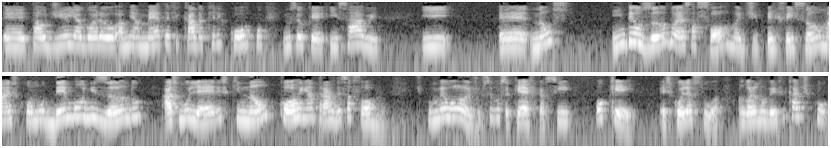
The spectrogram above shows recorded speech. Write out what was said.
é, tal dia e agora eu- a minha meta é ficar daquele corpo não sei o que. E sabe? E é, não endeusando essa forma de perfeição, mas como demonizando as mulheres que não correm atrás dessa forma. Tipo, meu anjo, se você quer ficar assim, ok, escolha sua. Agora não vem ficar, tipo,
